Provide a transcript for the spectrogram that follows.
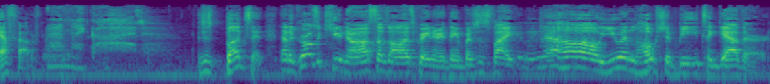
f out of me. Oh my god. It just bugs it. Now the girls are cute and all that stuff's all that's great and everything, but it's just like no, you and Hope should be together.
